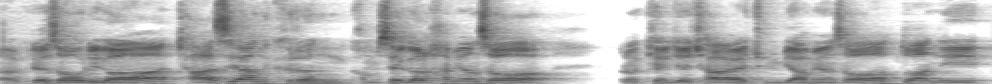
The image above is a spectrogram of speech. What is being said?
아, 그래서 우리가 자세한 그런 검색을 하면서 그렇게 이제 잘 준비하면서 또한 이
